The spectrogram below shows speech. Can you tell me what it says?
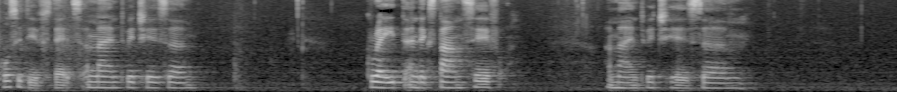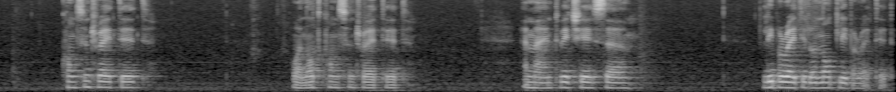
positive states, a mind which is um, great and expansive, a mind which is um, concentrated or not concentrated, a mind which is uh, liberated or not liberated.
